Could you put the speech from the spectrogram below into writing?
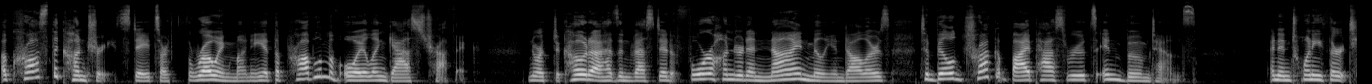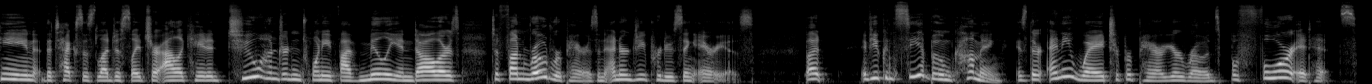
Across the country, states are throwing money at the problem of oil and gas traffic. North Dakota has invested $409 million to build truck bypass routes in boomtowns. And in 2013, the Texas legislature allocated $225 million to fund road repairs in energy producing areas. But if you can see a boom coming, is there any way to prepare your roads before it hits?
